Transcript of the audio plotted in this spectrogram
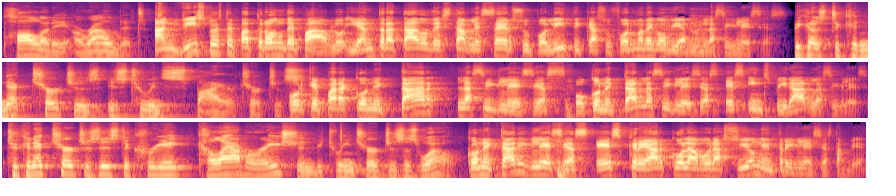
polity around it. han visto este patrón de Pablo y han tratado de establecer su política a su forma de gobierno en las iglesias. Because to connect churches is to inspire churches. Porque para conectar las iglesias o conectar las iglesias es inspirar las iglesias. To connect churches is to create collaboration between churches as well. Conectar iglesias es crear colaboración entre iglesias también.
